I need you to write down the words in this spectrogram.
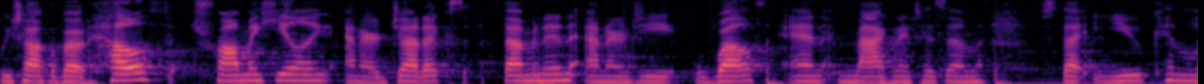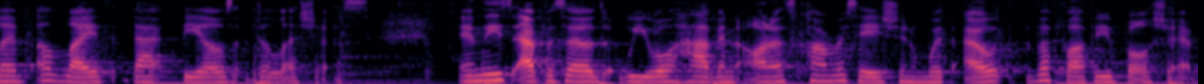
We talk about health, trauma healing, energetics, feminine energy, wealth, and magnetism so that you can live a life that feels delicious. In these episodes, we will have an honest conversation without the fluffy bullshit.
